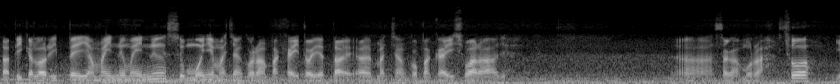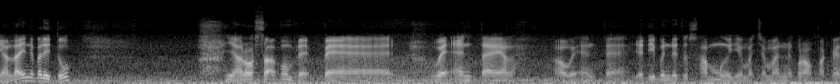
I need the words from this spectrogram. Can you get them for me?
Tapi kalau repair yang minor-minor Semuanya macam korang pakai Toyota uh, Macam kau pakai Iswara je. Uh, Sangat murah. So yang lain daripada itu Yang rosak pun brake pad Wet and tear lah. Uh, Wet and tear. Jadi benda tu sama je Macam mana korang pakai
